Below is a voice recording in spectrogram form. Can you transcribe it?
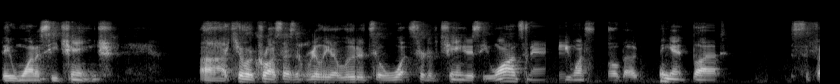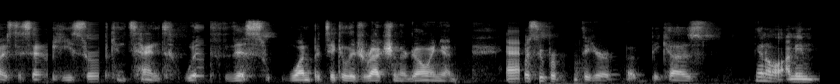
They want to see change. Uh, Killer Kross hasn't really alluded to what sort of changes he wants, and he wants to know about doing it. But suffice to say, he's sort of content with this one particular direction they're going in. And I was super pumped to hear because, you know, I mean,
